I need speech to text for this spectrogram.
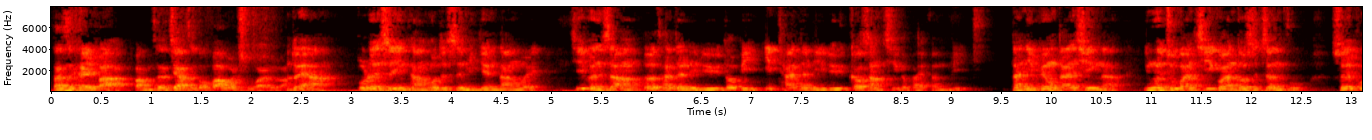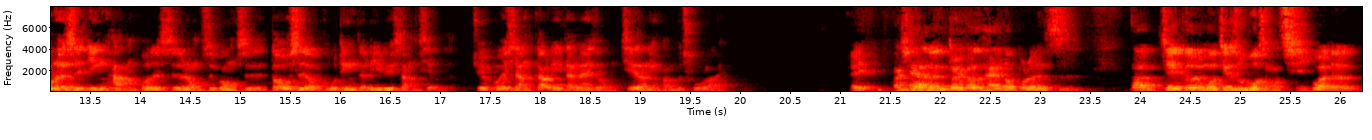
但是可以把房子的价值都发挥出来，对吧？对啊，不论是银行或者是民间单位，基本上二胎的利率都比一胎的利率高上几个百分比。但你不用担心了，因为主管机关都是政府，所以不论是银行或者是融资公司，都是有固定的利率上限的，绝不会像高利贷那种借到你还不出来。哎，那现在人对二胎都不认识。那杰哥有没有接触过什么奇怪的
